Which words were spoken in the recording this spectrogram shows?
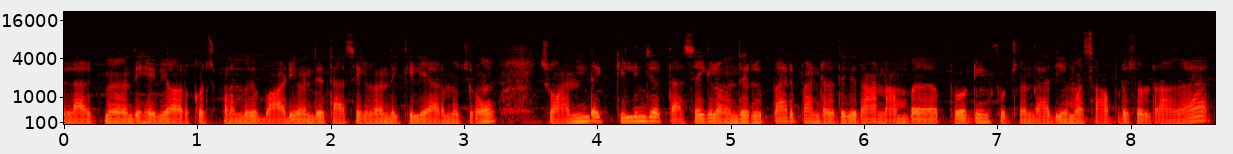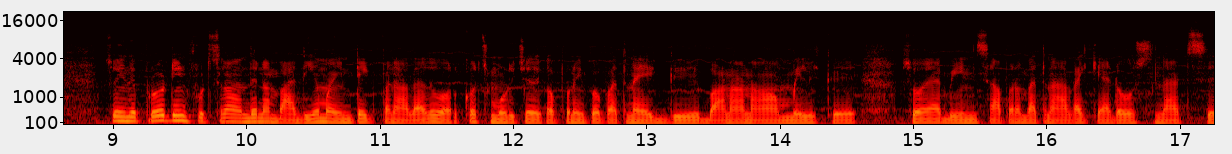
எல்லாருக்குமே வந்து ஹெவியாக ஒர்க் அவுட்ஸ் பண்ணும்போது பாடி வந்து தசைகள் வந்து கிளிய ஆரம்பிச்சிரும். ஸோ அந்த கிழிஞ்ச தசைகளை வந்து ரிப்பேர் பண்ணுறதுக்கு தான் நம்ம ப்ரோட்டீன் ஃபுட்ஸ் வந்து அதிகமாக சாப்பிட சொல்கிறாங்க ஸோ இந்த ப்ரோட்டீன் ஃபுட்ஸ்லாம் வந்து நம்ம அதிகமாக இன்டேக் பண்ண அதாவது ஒர்க் அவுட்ஸ் முடிச்சதுக்கப்புறம் இப்போ பார்த்தீங்கன்னா எக்கு பனானா மில்க்கு சோயாபீன்ஸ் அப்புறம் பார்த்தீங்கன்னா அவகேடோஸ் நட்ஸு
